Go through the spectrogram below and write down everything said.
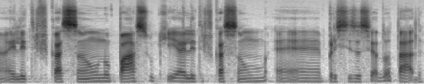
a eletrificação no passo que a eletrificação é, precisa ser adotada.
